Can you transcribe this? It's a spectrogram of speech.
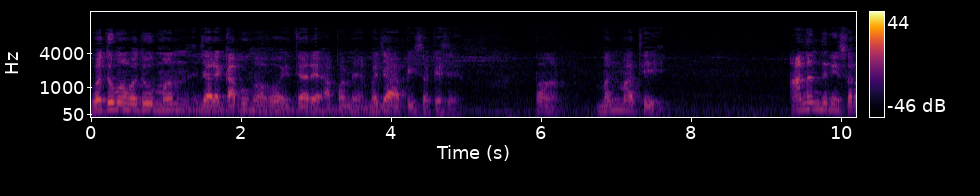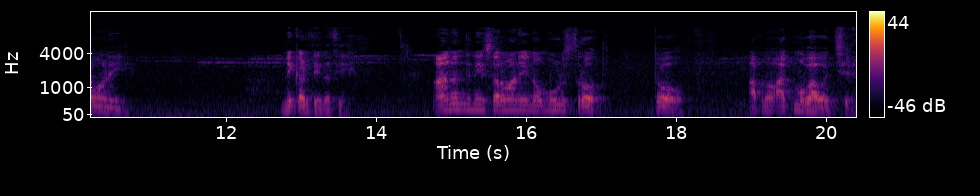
વધુમાં વધુ મન જ્યારે કાબૂમાં હોય ત્યારે આપણને મજા આપી શકે છે. પણ મનમાંથી આનંદની સરવાણી નીકળતી નથી. આનંદની સરવાણીનો મૂળ સ્ત્રોત તો આપણો આત્મભાવ જ છે.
